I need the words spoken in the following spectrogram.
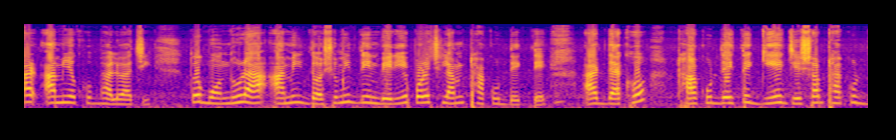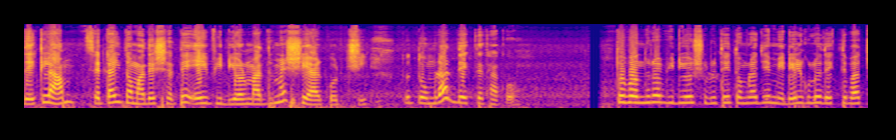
আর আমিও খুব ভালো আছি। তো বন্ধুরা, আমি দশমীর দিন বেরিয়ে পড়েছিলাম ঠাকুর দেখতে। আর দেখো ঠাকুর দেখতে গিয়ে যেসব ঠাকুর দেখলাম, সেটাই তোমাদের সাথে এই ভিডিওর মাধ্যমে শেয়ার করছি। তো তোমরা দেখতে থাকো। তো বন্ধুরা ভিডিও শুরুতেই তোমরা যে মেডেলগুলো দেখতে পাচ্ছ,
